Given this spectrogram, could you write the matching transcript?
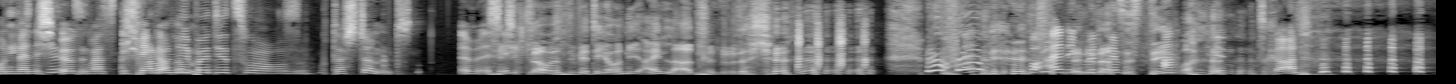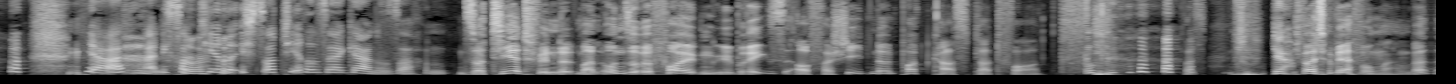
Und Echt wenn ich irgendwas, ich, ich war noch nie bei dir zu Hause. Das stimmt. Äh, ich, ich, glaube, sie wird dich auch nie einladen, wenn du das. Vor allen Dingen mit dem System hinten dran. ja, nein, ich sortiere, ich sortiere sehr gerne Sachen. Sortiert findet man unsere Folgen übrigens auf verschiedenen Podcast-Plattformen. was? Ja. Ich wollte Werbung machen, was?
